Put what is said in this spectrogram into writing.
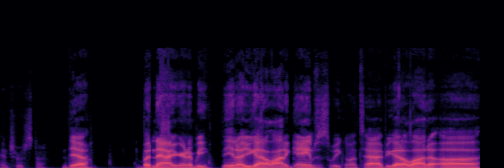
Interesting. Yeah. But now you're going to be, you know, you got a lot of games this week on tap. You got a lot of, uh,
